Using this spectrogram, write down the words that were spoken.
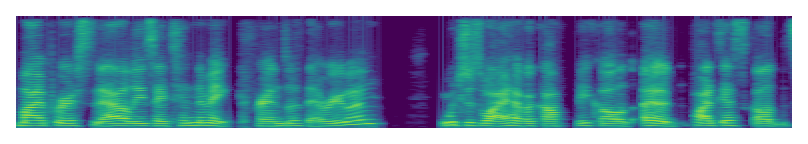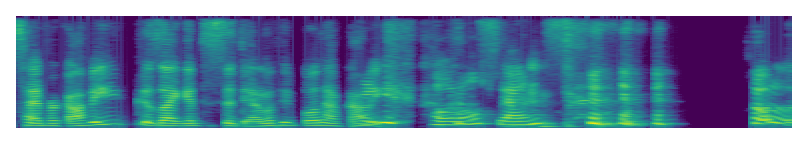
my personality is I tend to make friends with everyone, which is why I have a coffee called a podcast called It's Time for Coffee because I get to sit down with people and have coffee. Makes total sense. totally.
